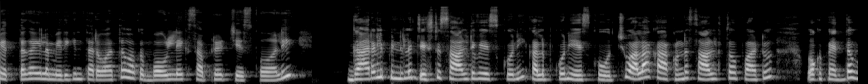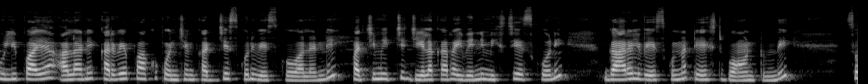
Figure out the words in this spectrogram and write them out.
మెత్తగా ఇలా మెదిగిన తర్వాత ఒక బౌల్లోకి సపరేట్ చేసుకోవాలి. గారెల పిండిలో జస్ట్ సాల్ట్ వేసుకొని కలుపుకొని వేసుకోవచ్చు. అలా కాకుండా సాల్ట్తో పాటు ఒక పెద్ద ఉల్లిపాయ అలానే కరివేపాకు కొంచెం కట్ చేసుకొని వేసుకోవాలండి. పచ్చిమిర్చి జీలకర్ర ఇవన్నీ మిక్స్ చేసుకొని గారెలు వేసుకున్న టేస్ట్ బాగుంటుంది. సో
